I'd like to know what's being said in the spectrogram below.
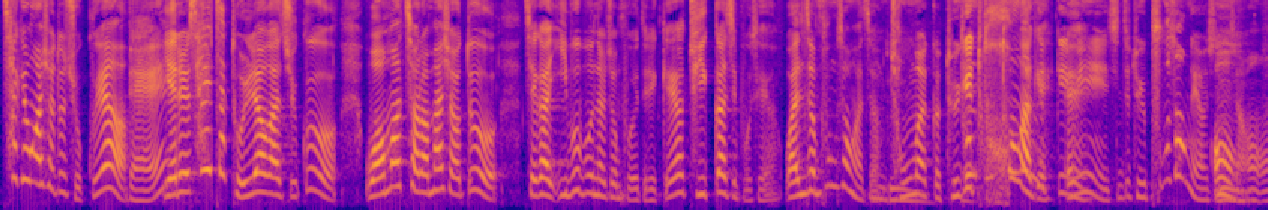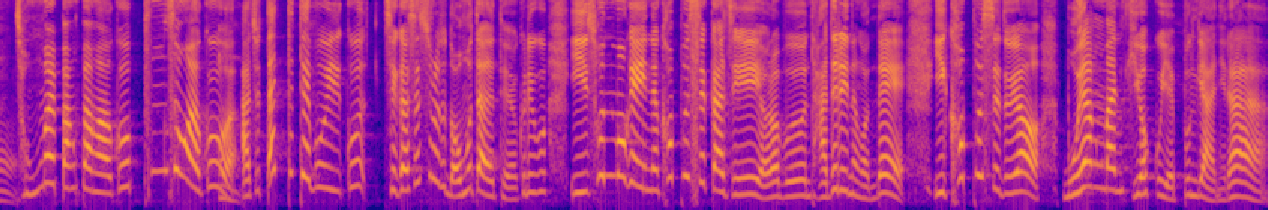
착용하셔도 좋고요. 네. 얘를 살짝 돌려가지고 워머처럼 하셔도 제가 이 부분을 좀 보여드릴게요. 뒤까지 보세요. 완전 풍성하죠. 음, 정말 그러니까 되게 통통하게. 느낌이 진짜 되게 풍성해요, 진짜. 어. 어, 어. 정말 빵빵하고 풍성하고 어. 아주 따뜻 해 보이고 제가 스스로도 너무 따뜻해요. 그리고 이 손목에 있는 커프스까지 여러분 다 드리는 건데 이 커프스도요 모양만 귀엽고 예쁜 게 아니라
